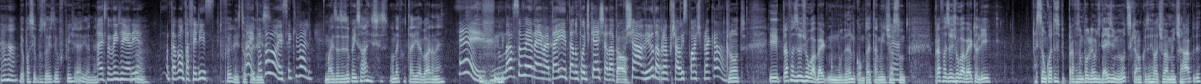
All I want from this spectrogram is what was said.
Aham. Eu passei pros dois e eu fui pra engenharia, né? Aí tu foi pra engenharia? Ah, tá bom, tá feliz? Tô feliz, tô ah, feliz. então tá bom, isso é que vale. Mas às vezes eu penso, ah, onde é que eu estaria agora, né? É, não dá pra saber, né? Mas tá aí, tá no podcast, já dá pra Pau. puxar, viu? Dá pra puxar o esporte pra cá. Pronto. E pra fazer o jogo aberto, mudando completamente de É. assunto, pra fazer o jogo aberto ali, são quantas pra fazer um programa de 10 minutos, que é uma coisa relativamente rápida,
